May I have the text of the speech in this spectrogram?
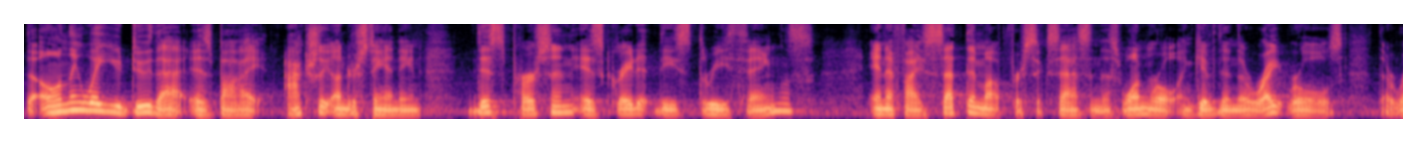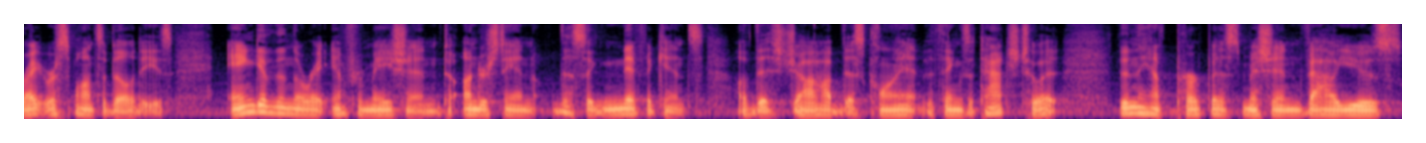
The only way you do that is by actually understanding this person is great at these three things. And if I set them up for success in this one role and give them the right roles, the right responsibilities, and give them the right information to understand the significance of this job, this client, the things attached to it, then they have purpose, mission, values,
